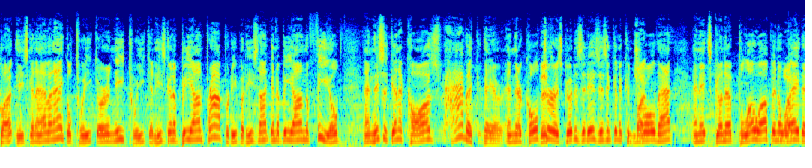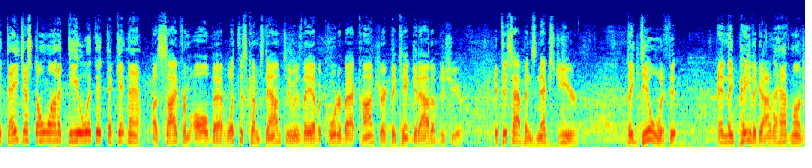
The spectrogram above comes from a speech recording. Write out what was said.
but he's going to have an ankle tweak or a knee tweak, and he's going to be on property, but he's not going to be on the field. And this is going to cause havoc there. And their culture, This- as good as it is, isn't going to control that, and it's going to blow up in a What- way that they just don't want to deal with it. They're getting out. aside from all that, what this comes down to is they have a quarterback contract they can't get out of this year. If this happens next year, they deal with it and they pay the guy. Well, they have money.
